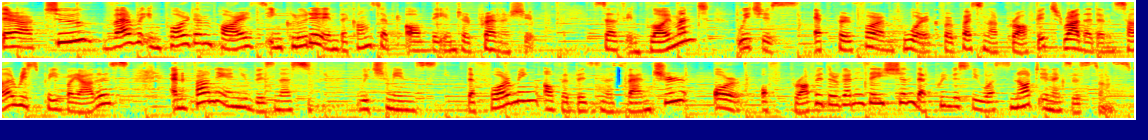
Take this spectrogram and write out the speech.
There are two very important parts included in the concept of the entrepreneurship. Self-employment, which is a performed work for personal profit rather than salaries paid by others, and founding a new business, which means the forming of a business venture or of profit organization that previously was not in existence.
